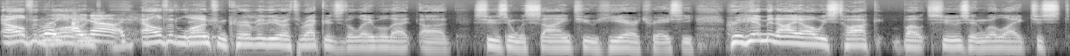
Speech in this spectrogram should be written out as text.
Alvin Right, Long. I know. Alvin Long from Curve of the Earth Records, the label that uh, Susan was signed to here. Tracy, her, him, and I always talk about Susan. We're like just.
